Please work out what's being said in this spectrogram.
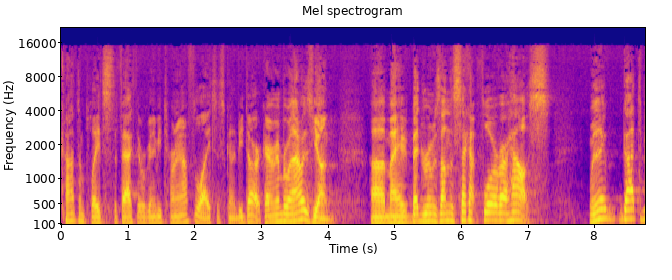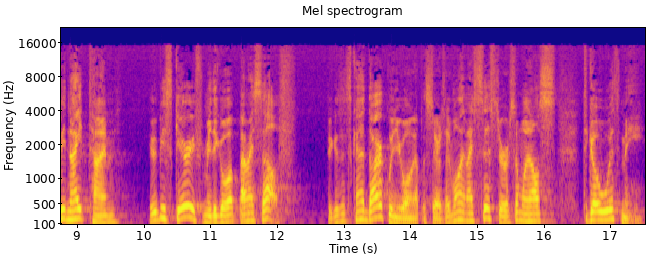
contemplates the fact that we're going to be turning off the lights. It's going to be dark. I remember when I was young, uh, my bedroom was on the second floor of our house. When it got to be nighttime, it would be scary for me to go up by myself because it's kind of dark when you're going up the stairs. I want my sister or someone else to go with me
